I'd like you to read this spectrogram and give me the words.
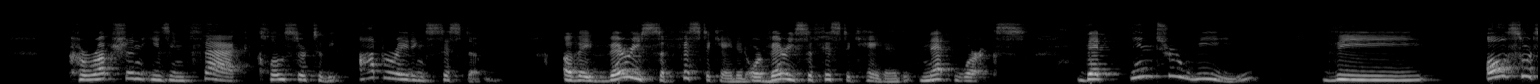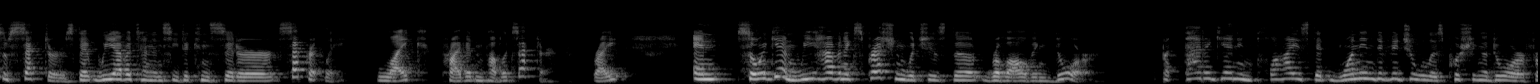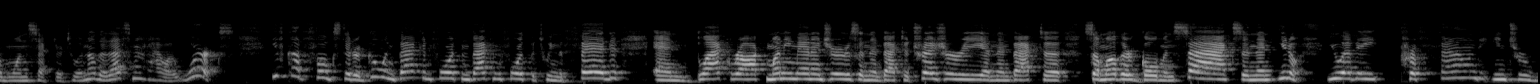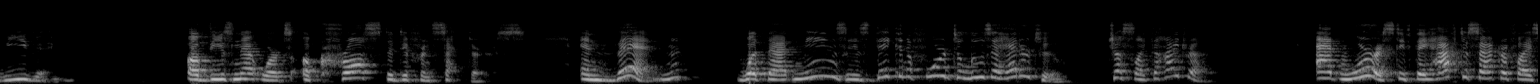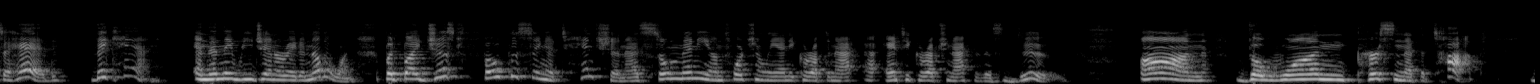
Corruption is, in fact, closer to the operating system of a very sophisticated or very sophisticated networks that interweave the all sorts of sectors that we have a tendency to consider separately, like private and public sector, right? And so again, we have an expression which is the revolving door. But that again implies that one individual is pushing a door from one sector to another. That's not how it works. You've got folks that are going back and forth and back and forth between the Fed and BlackRock money managers, and then back to Treasury, and then back to some other Goldman Sachs. And then, you know, you have a profound interweaving of these networks across the different sectors. And then what that means is they can afford to lose a head or two just like the Hydra. At worst, if they have to sacrifice a head, they can. And then they regenerate another one. But by just focusing attention, as so many, unfortunately, anti-corruption, uh, anti-corruption activists do, on the one person at the top,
